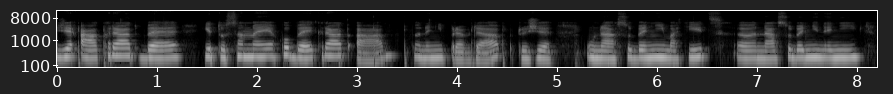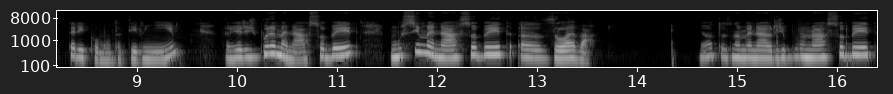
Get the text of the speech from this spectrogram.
že a krát b je to samé jako b krát a. To není pravda, protože u násobení matic eh, násobení není tedy komutativní. Takže když budeme násobit, musíme násobit eh, zleva. Jo, to znamená, když budu násobit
